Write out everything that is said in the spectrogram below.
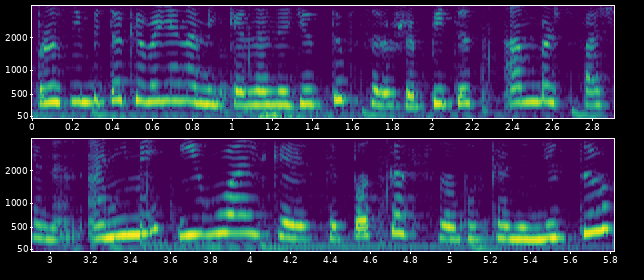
pues los invito a que vayan a mi canal de YouTube, se los repito, es Amber's Fashion and Anime, igual que este podcast, lo buscan en YouTube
